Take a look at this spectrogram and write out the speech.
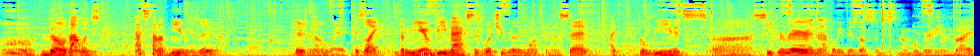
no, that looks. That's not a Mew, is it? There's no way, because like the Mew VMAX is what you really want from the set. I believe it's uh, secret rare, and I believe there's also just a normal version. But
